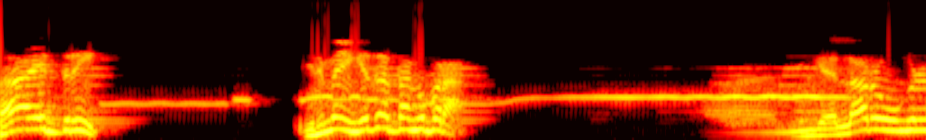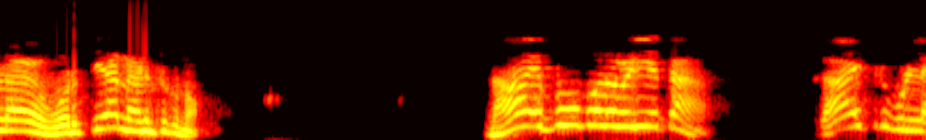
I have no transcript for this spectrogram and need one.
காயத்ரி. இனிமே இங்கதான் தங்க போறேன். நீங்க எல்லாரும் உங்கள ஒருத்தியா நினைச்சுக்கணும். நான் எப்பவும் போல வெளியே தான். காயத்ரி உள்ள.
